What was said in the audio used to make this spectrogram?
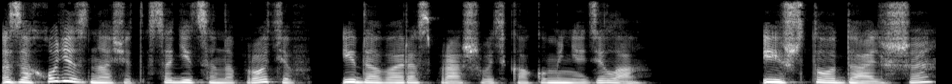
Заходит, значит, садится напротив и давай расспрашивать, как у меня дела. И что дальше?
